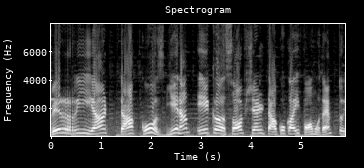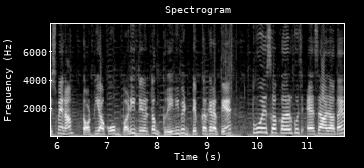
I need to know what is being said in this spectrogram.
बिरिया टाकोज ये ना, एक सॉफ्ट शेल टाको का ही फॉर्म होता है तो इसमें ना टोटिया को बड़ी देर तक ग्रेवी में डिप करके रखते हैं। तो इसका कलर कुछ ऐसा आ जाता है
